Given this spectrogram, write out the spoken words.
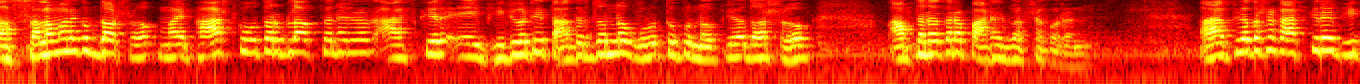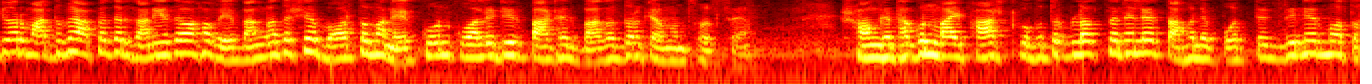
আসসালামু আলাইকুম দর্শক, মাই ফার্স্ট কৌতর ব্লগ চ্যানেলের আজকের এই ভিডিওটি তাদের জন্য গুরুত্বপূর্ণ। প্রিয় দর্শক, আপনারা তারা পাটের ব্যবসা করেন। প্রিয় দর্শক, আজকের এই ভিডিওর মাধ্যমে আপনাদের জানিয়ে দেওয়া হবে বাংলাদেশে বর্তমানে কোন কোয়ালিটির পাটের বাজার দর কেমন চলছে। সঙ্গে থাকুন মাই ফার্স্ট কবুতর ব্লগ চ্যানেলের, তাহলে প্রত্যেক দিনের মতো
